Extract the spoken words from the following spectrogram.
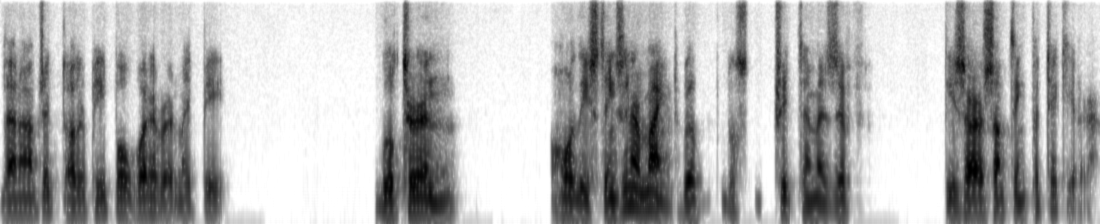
that object, other people, whatever it might be. We'll turn all of these things in our mind. We'll, we'll treat them as if these are something particular.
